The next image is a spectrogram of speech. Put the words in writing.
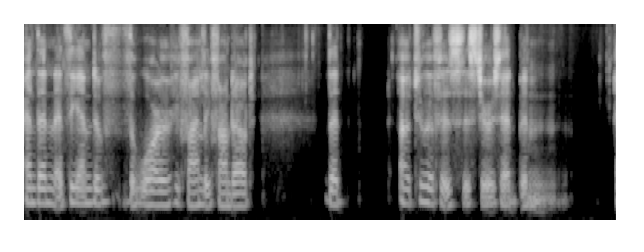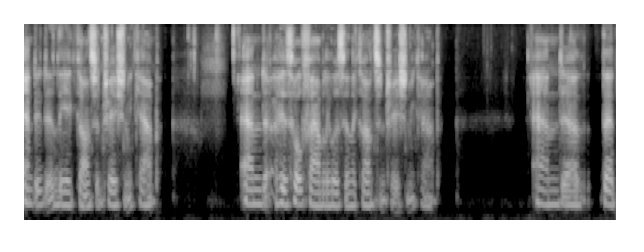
and then at the end of the war he finally found out that uh, two of his sisters had been ended in the concentration camp, and his whole family was in the concentration camp, and uh, that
